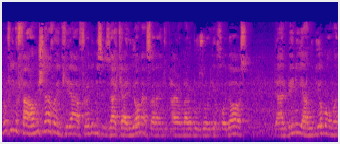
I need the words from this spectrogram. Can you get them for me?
رو اینو فراموش نکنید که افرادی مثل زکریا مثلا که پیامبر بزرگ خداست در بین یهودیا به عنوان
